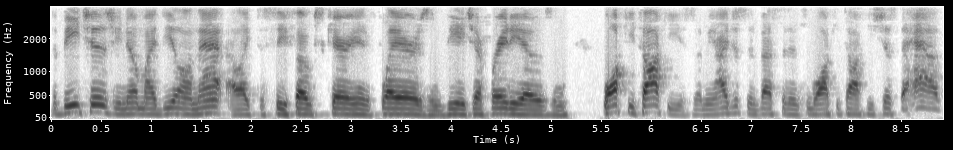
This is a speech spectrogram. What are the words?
the beaches. You know my deal on that. I like to see folks carrying flares and VHF radios and walkie-talkies. I mean, I just invested in some walkie-talkies just to have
